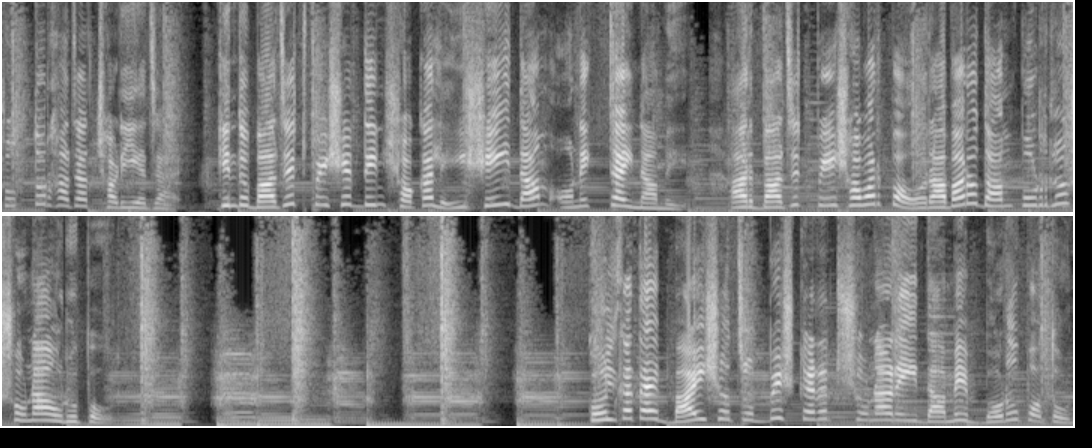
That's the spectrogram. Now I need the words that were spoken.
সত্তর হাজার ছড়িয়ে যায়। কিন্তু বাজেট পেশের দিন সকালেই সেই দাম অনেকটাই নামে। আর বাজেট পেশ হওয়ার পর আবারও দাম পড়ল সোনা ও রূপোর কলকাতায় বাইশ ও চব্বিশ ক্যারেট সোনার এই দামে বড় পতন।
